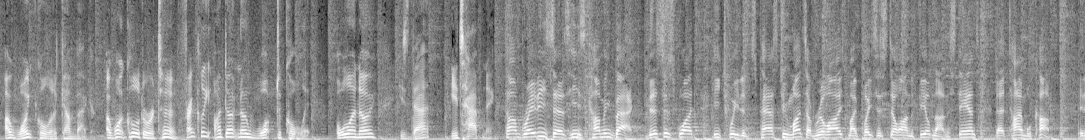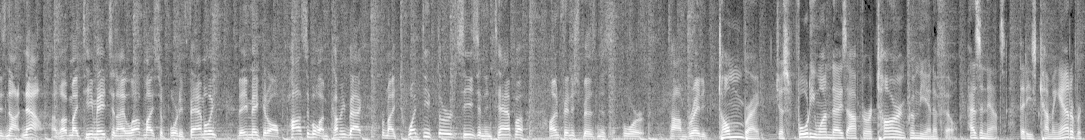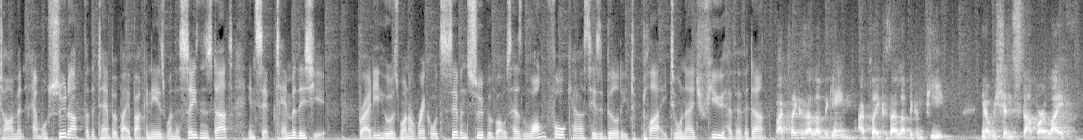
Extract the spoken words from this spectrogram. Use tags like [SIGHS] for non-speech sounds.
I won't call it a comeback. I won't call it a return. Frankly, I don't know what to call it. All I know is that it's happening. Tom Brady says he's coming back. This is what he tweeted. This past two months, I've realized my place is still on the field, not in the stands. That time will come. It is not now. I love my teammates and I love my supportive family. They make it all possible. I'm coming back for my 23rd season in Tampa. Unfinished business for Tom Brady. Tom Brady, just 41 days after retiring from the NFL, has announced that he's coming out of retirement and will suit up for the Tampa Bay Buccaneers when the season starts in September this year. Brady, who has won a record seven Super Bowls, has long forecast his ability to play to an age few have ever done. I play because I love the game. I play because I love to compete. You know, we shouldn't stop our life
